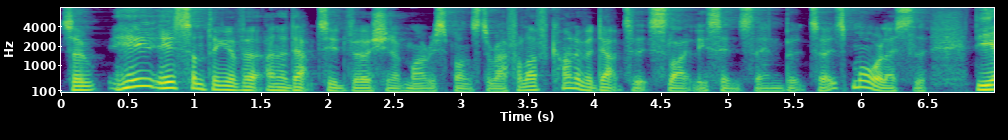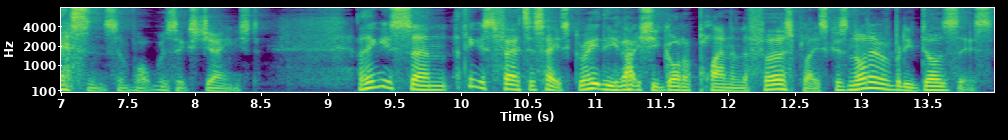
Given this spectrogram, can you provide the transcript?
So here is something of a, an adapted version of my response to Raphael. I've kind of adapted it slightly since then, but uh, it's more or less the, the essence of what was exchanged. I think it's um, I think it's fair to say it's great that you've actually got a plan in the first place because not everybody does this.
